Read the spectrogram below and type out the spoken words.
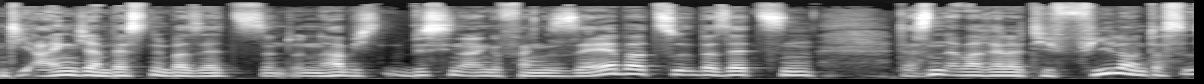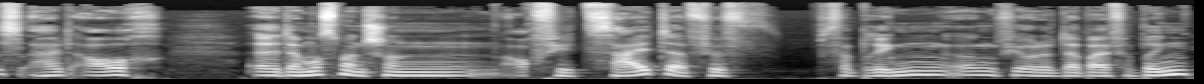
die eigentlich am besten übersetzt sind. Und dann habe ich ein bisschen angefangen, selber zu übersetzen. Das sind aber relativ viele und das ist halt auch, äh, da muss man schon auch viel Zeit dafür verbringen irgendwie oder dabei verbringen.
